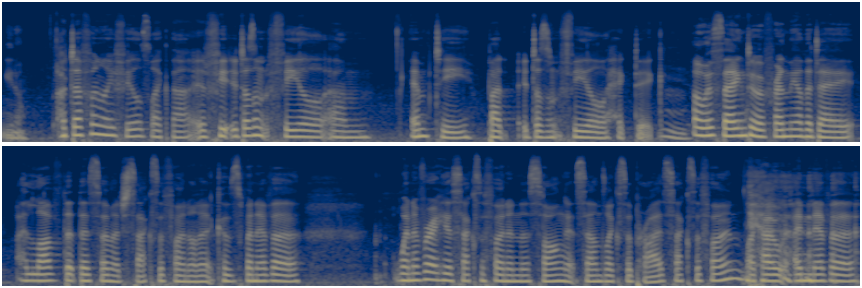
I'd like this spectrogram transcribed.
you know. It definitely feels like that. It fe- it doesn't feel um, empty, but it doesn't feel hectic. I was saying to a friend the other day, I love that there's so much saxophone on it because whenever, whenever I hear saxophone in a song, it sounds like surprise saxophone. Like I, I never,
